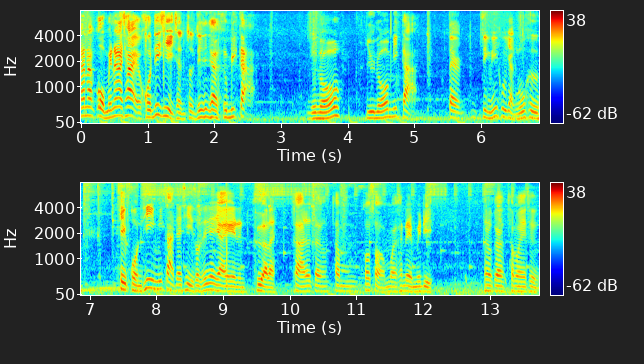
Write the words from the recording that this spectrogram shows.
ฮานาโกะไม่น่าใช่ คนที่ฉีกฉันสนที่จคือมิกะ you know you know มิกะ แต่สิ่งที่กูอยากรู้คือเหตุผลที่มิกาจะฉีดสนธิใยๆนั้นคืออะไรการเราจะทำข้อสอบมาคะแนนไม่ดีแล้วก็ทำไมถึง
